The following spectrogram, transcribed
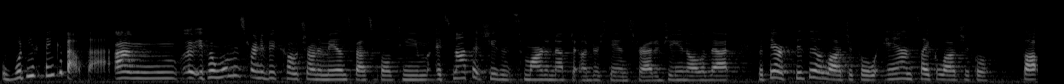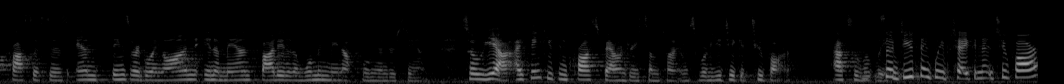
What do you think about that? Um, if a woman's trying to be a coach on a man's basketball team, it's not that she isn't smart enough to understand strategy and all of that, but there are physiological and psychological thought processes and things that are going on in a man's body that a woman may not fully understand. So yeah, I think you can cross boundaries sometimes where you take it too far. Absolutely. So, do you think we've taken it too far?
